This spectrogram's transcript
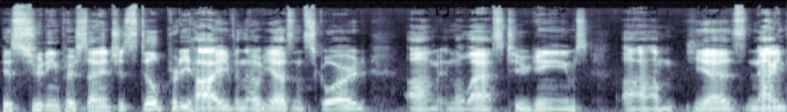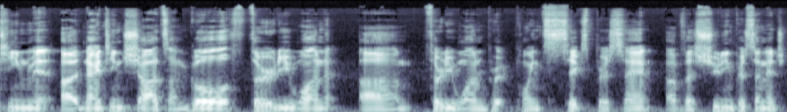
his shooting percentage is still pretty high, even though he hasn't scored um, in the last two games. Um, he has 19, uh, 19 shots on goal, 31, um, 31.6% of a shooting percentage.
